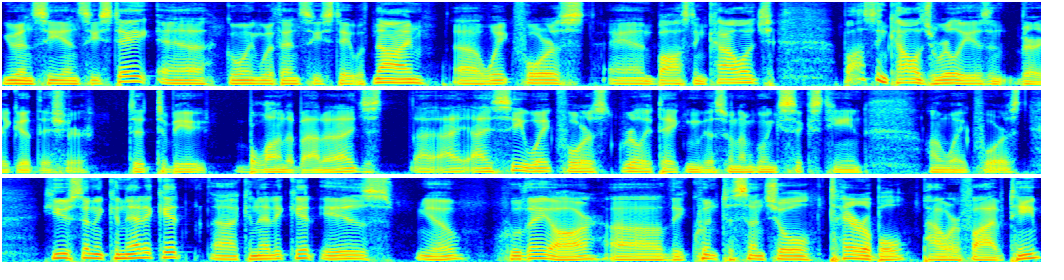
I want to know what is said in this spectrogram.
UNC, NC State, uh, going with NC State with nine. Uh, Wake Forest and Boston College. Boston College really isn't very good this year. To, to be blunt about it, I just I, I see Wake Forest really taking this one. I'm going 16 on Wake Forest. Houston and Connecticut. Uh, Connecticut is you know who they are, uh, the quintessential terrible Power Five team,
